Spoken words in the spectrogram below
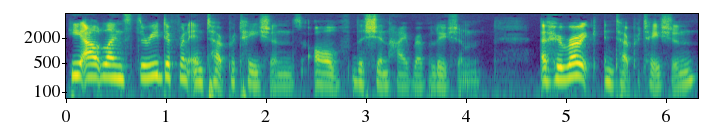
he outlines three different interpretations of the Xinhai Revolution. A heroic interpretation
